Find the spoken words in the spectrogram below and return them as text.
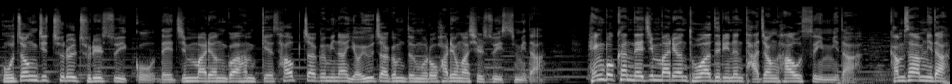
고정 지출을 줄일 수 있고 내 집 마련과 함께 사업 자금이나 여유 자금 등으로 활용하실 수 있습니다. 행복한 내 집 마련 도와드리는 다정 하우스입니다. 감사합니다.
